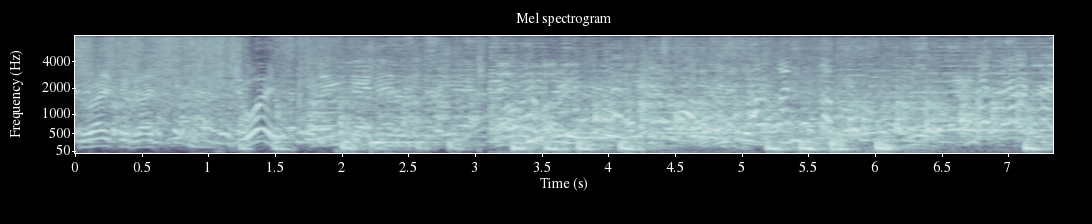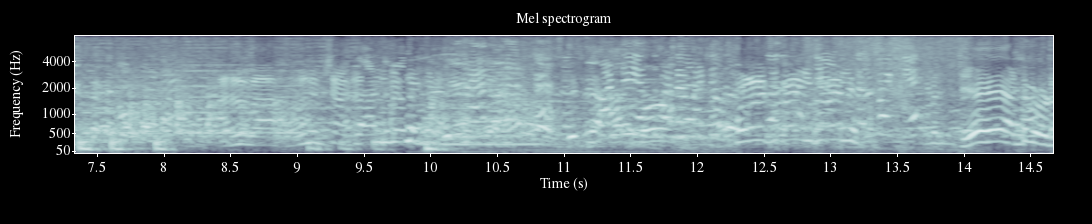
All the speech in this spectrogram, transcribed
ಶುರುವಾಯ್ತು ಆಯ್ತು ಓಯ್ ಏ ಅಡ್ಡ ಬೇಡ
